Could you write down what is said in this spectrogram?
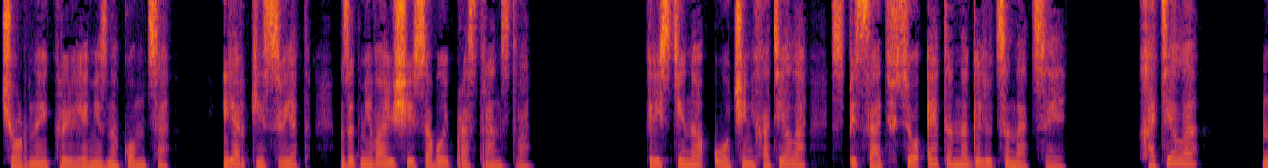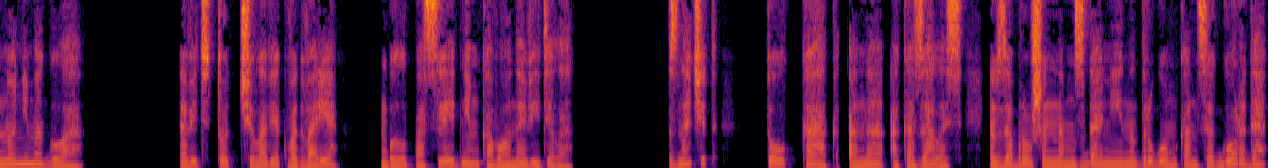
Черные крылья незнакомца, яркий свет, затмевающий собой пространство. Кристина очень хотела списать все это на галлюцинации. Хотела, но не могла. А ведь тот человек во дворе был последним, кого она видела. Значит, то, как она оказалась в заброшенном здании на другом конце города,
